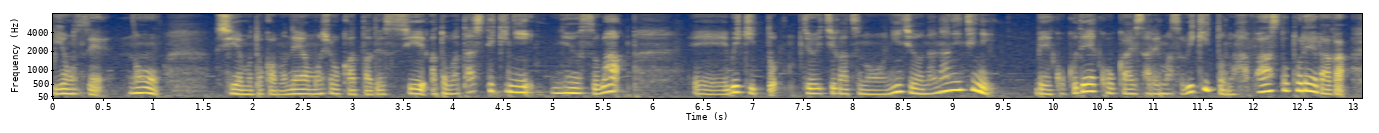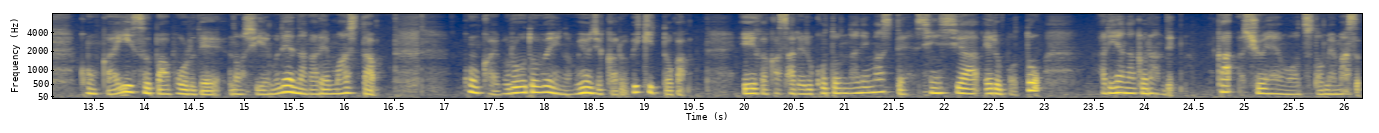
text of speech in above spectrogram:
ビヨンセの CM とかもね面白かったですしあと私的にニュースは、えー、ウィキッド11月の27日に米国で公開されますウィキッドのファーストトレーラーが今回スーパーボールでの CM で流れました。今回ブロードウェイのミュージカルウィキッドが映画化されることになりましてシンシア・エルボとアリアナ・グランデが主演を務めます。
